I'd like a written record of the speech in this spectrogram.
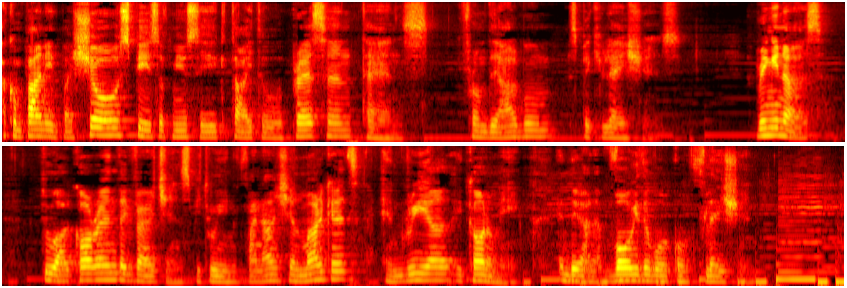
accompanied by Shō's piece of music titled Present Tense from the album Speculations, bringing us to our current divergence between financial markets and real economy and their unavoidable conflation.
